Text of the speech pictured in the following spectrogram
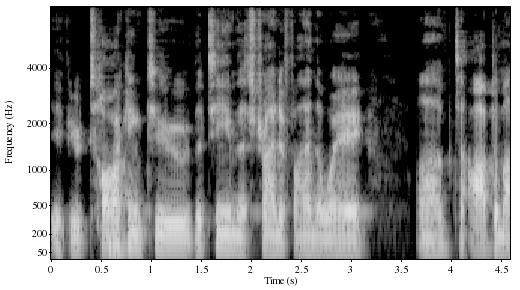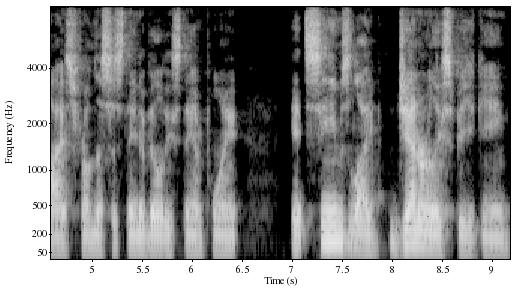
if you're talking to the team that's trying to find the way um, to optimize from the sustainability standpoint, it seems like, generally speaking,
